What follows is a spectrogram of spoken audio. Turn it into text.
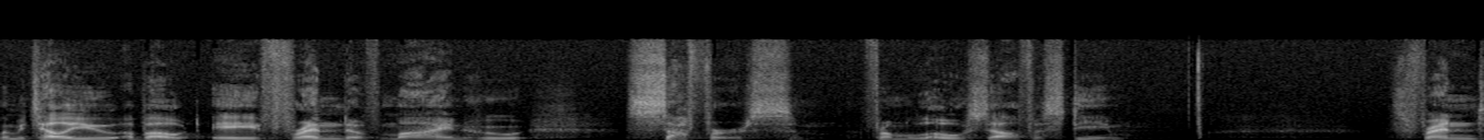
Let me tell you about a friend of mine who suffers from low self esteem. His friend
